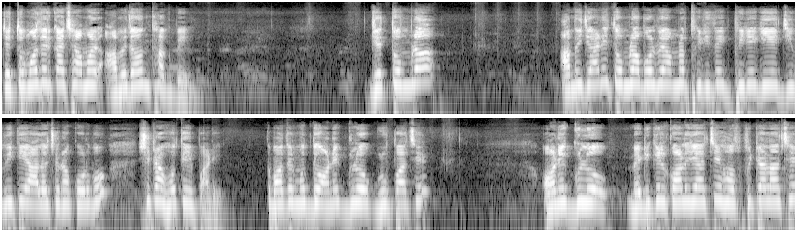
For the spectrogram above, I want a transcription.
যে তোমাদের কাছে আমার আবেদন থাকবে, যে তোমরা, আমি জানি তোমরা বলবে আমরা ফিরিতে, ফিরে গিয়ে জীবিতে আলোচনা করব, সেটা হতেই পারে। তোমাদের মধ্যে অনেকগুলো গ্রুপ আছে, অনেকগুলো মেডিকেল কলেজ আছে হসপিটাল আছে,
